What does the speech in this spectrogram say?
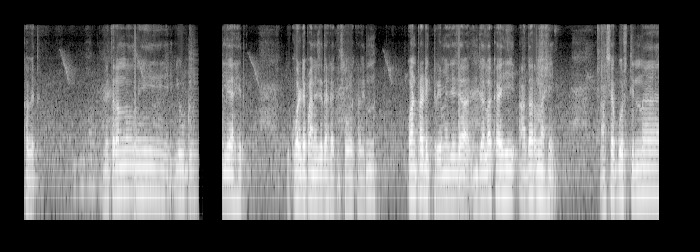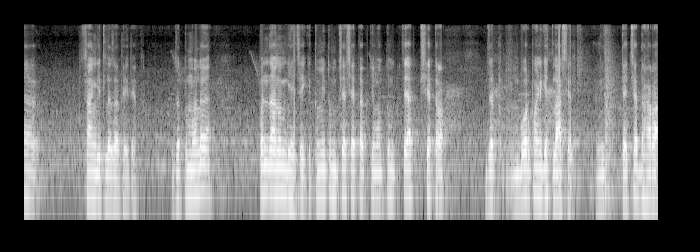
ओळखावेत मित्रांनो मी यूट्यूब केले आहेत. कोरड्या पाण्याच्या धाऱ्या कशा ओळखावेत कॉन्ट्राडिक्टरी म्हणजे ज्या ज्याला काही आधार नाही अशा गोष्टींना सांगितलं जात आहे त्यात. जर तुम्हाला पण जाणून घ्यायचं आहे की तुम्ही तुमच्या शेतात किंवा तुमच्या क्षेत्रात जर बोर पॉईंट घेतला असेल आणि त्याच्या धारा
